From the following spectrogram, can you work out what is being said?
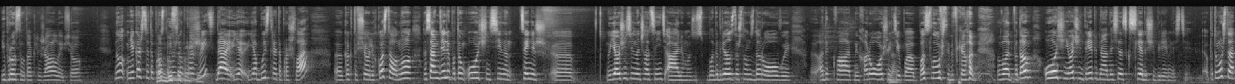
и просто вот так лежала, и все. Ну, мне кажется, это просто нужно прошли. прожить. Да, я, я быстро это прошла, э, как-то все легко стало, но на самом деле потом очень сильно ценишь... э, ну, я очень сильно начала ценить Алима, благодарила за то, что он здоровый, адекватный, хороший, Да. типа, послушный, ты такая, ладно. Вот, потом очень-очень трепетно относилась к следующей беременности. Потому что,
